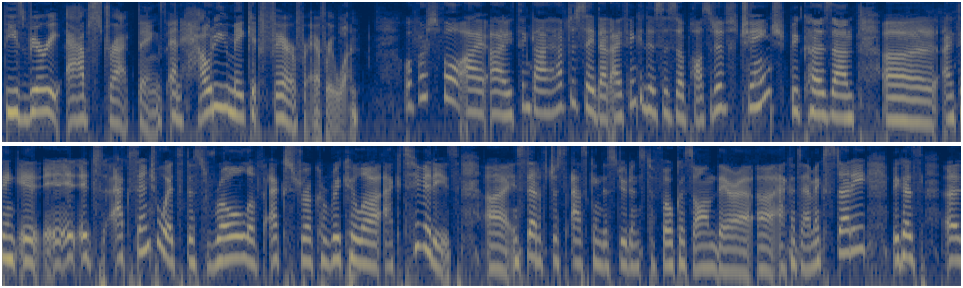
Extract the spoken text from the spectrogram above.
these very abstract things and how do you make it fair for everyone? Well, first of all, I, I think I have to say that I think this is a positive change because um, uh, I think it, it, it, accentuates this role of extracurricular activities uh, instead of just asking the students to focus on their uh, academic study because uh,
